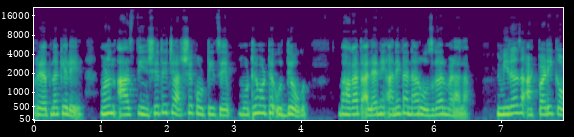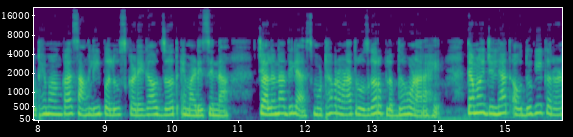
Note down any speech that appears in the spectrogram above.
प्रयत्न केले. म्हणून आज तीनशे ते चारशे कोटीचे मोठे मोठे उद्योग भागात आल्याने अनेकांना रोजगार मिळाला. Miraj Atpadi Kavathe Mahankal Sangli Palus Kadegaon Jat M I D सींना चालना दिल्यास मोठ्या प्रमाणात रोजगार उपलब्ध होणार आहे. त्यामुळे जिल्ह्यात औद्योगिकरण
